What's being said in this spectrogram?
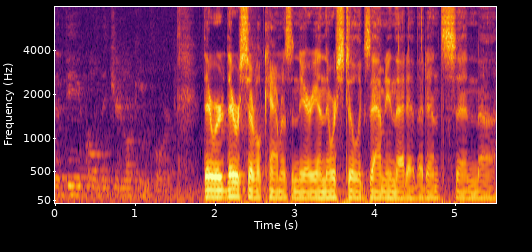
the vehicle that you're looking for? There were, there were several cameras in the area, and they were still examining that evidence, and, uh,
